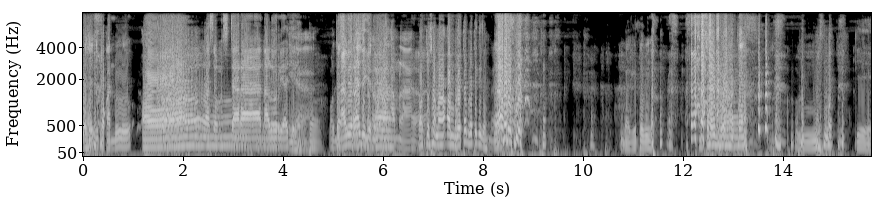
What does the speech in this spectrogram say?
Biasanya cipokan dulu. Oh, langsung secara naluri aja. Iya. Tuh. Udah ngalir aja gitu. Paham lah. Waktu sama Om Broto berarti gitu. Enggak gitu, Bi. Saya berapa? Hmm. Gitu.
